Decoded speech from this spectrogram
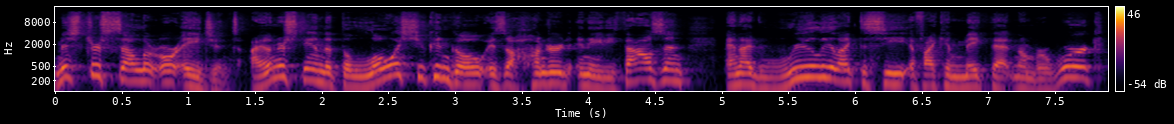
Mr. Seller or Agent, I understand that the lowest you can go is 180,000 and I'd really like to see if I can make that number work,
